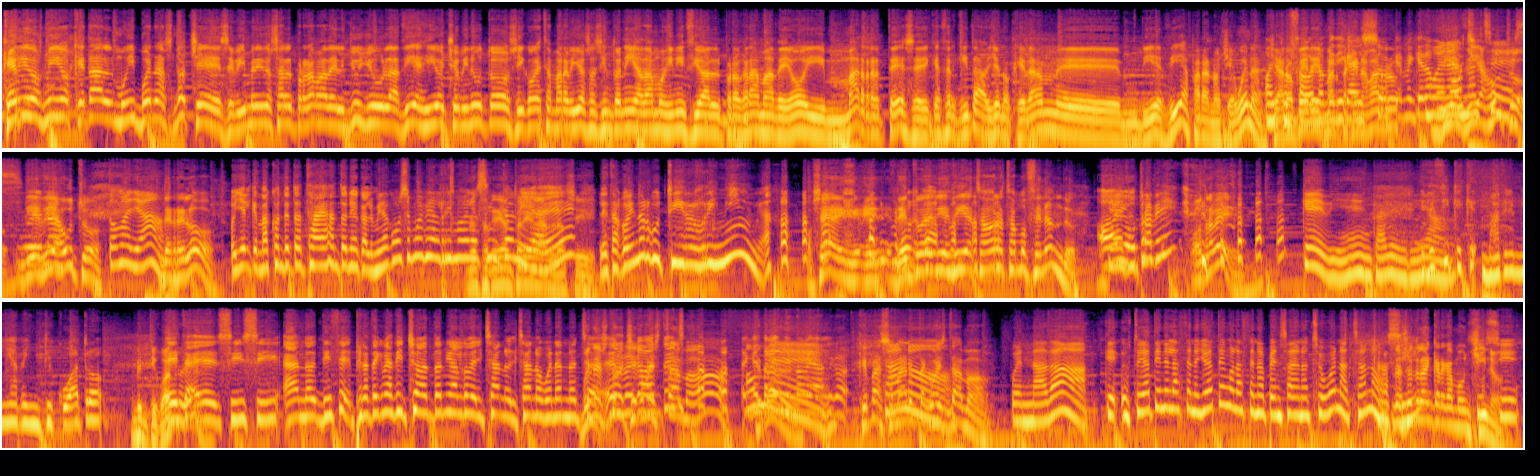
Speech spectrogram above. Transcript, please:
Queridos míos, ¿qué tal? Muy buenas noches. Bienvenidos al programa del Yuyu, las 10 y 8 minutos. Y con esta maravillosa sintonía damos inicio al programa de hoy, martes. Eh, qué cerquita, oye, nos quedan eh, 10 días para Nochebuena. Ay, Charo por favor, Pérez, no me Marta diga G. eso, Navarro. que me quedan 10 buenas días noches. justo, 10 días justo. Toma ya. De reloj. Oye, el que más contento está es Antonio Carlos. Mira cómo se mueve al ritmo de la Nuestro querido sintonía, Antonio ¿eh? Sí. Le está cogiendo el gustirrinín. O sea, en- en- dentro de 10 días hasta ahora estamos cenando. Ay, ¿otra vez? ¿Otra vez? Qué bien, qué alegría. Es decir, que, que- madre mía, 24. 24 Esta, eh, sí, sí. Ah, no, dice, espérate que me has dicho, Antonio, algo del Chano. El Chano, buenas noches. Buenas Eh, noches, ¿cómo estamos? ¿Qué ¿Qué pasa, Chano. Marta? ¿Cómo estamos? Pues nada, que usted ya tiene la cena, yo ya tengo la cena pensada de Nochebuena, Chano. ¿Ah, sí? Nosotros la encargamos un chino. sí.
